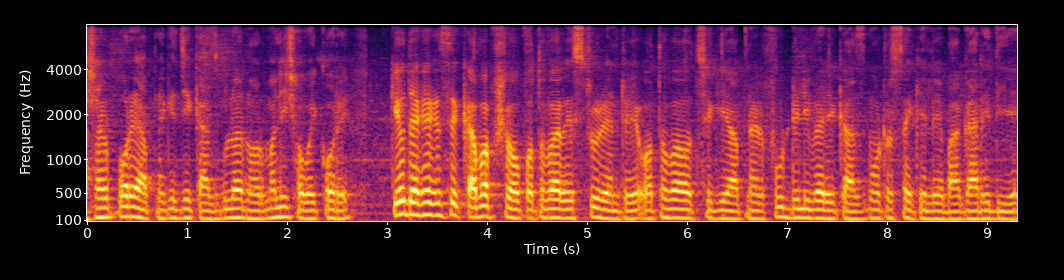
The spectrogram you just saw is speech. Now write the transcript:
আসার পরে আপনাকে যে কাজগুলো নর্মালি সবাই করে কেউ দেখা গেছে কাবাব শপ অথবা রেস্টুরেন্টে অথবা হচ্ছে গিয়ে আপনার ফুড ডেলিভারি কাজ মোটরসাইকেলে বা গাড়ি দিয়ে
